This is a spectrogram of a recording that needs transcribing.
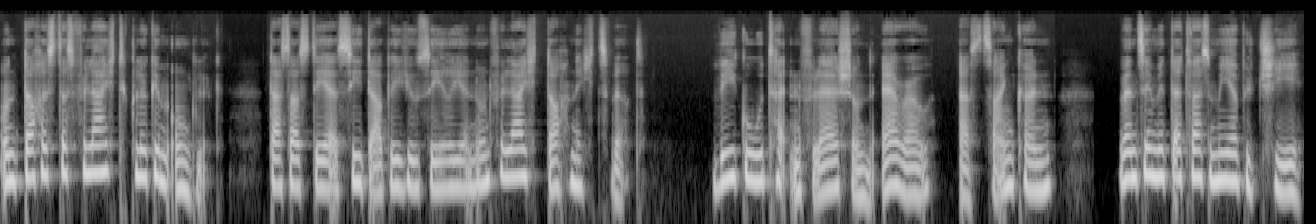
Und doch ist das vielleicht Glück im Unglück, dass aus der CW-Serie nun vielleicht doch nichts wird. Wie gut hätten Flash und Arrow erst sein können, wenn sie mit etwas mehr Budget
